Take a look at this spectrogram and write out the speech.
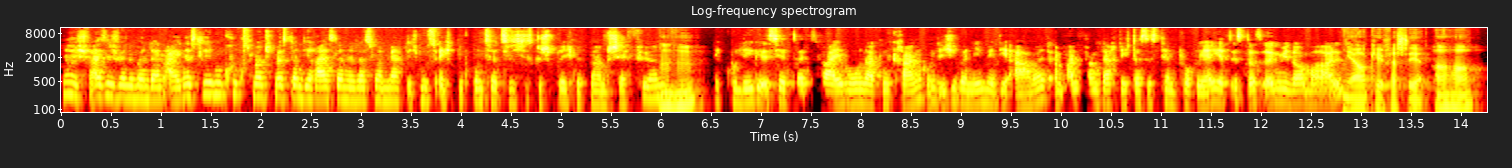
Ja, ich weiß nicht, wenn du mal in dein eigenes Leben guckst, manchmal ist dann die Reißleine, dass man merkt, ich muss echt ein grundsätzliches Gespräch mit meinem Chef führen. Mhm. Der Kollege ist jetzt seit zwei Monaten krank und ich übernehme hier die Arbeit. Am Anfang dachte ich, das ist temporär, jetzt ist das irgendwie normal. Ja, okay, verstehe. Aha.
